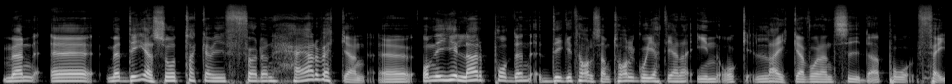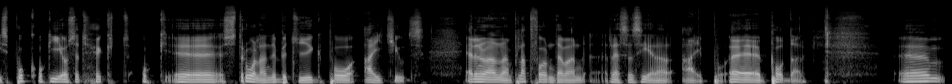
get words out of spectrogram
Men eh, med det så tackar vi för den här veckan. Eh, om ni gillar podden Digitalsamtal, gå jättegärna in och likea vår sida på Facebook och ge oss ett högt och eh, strålande betyg på iTunes eller någon annan plattform där man recenserar iPod, eh, poddar. Um,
